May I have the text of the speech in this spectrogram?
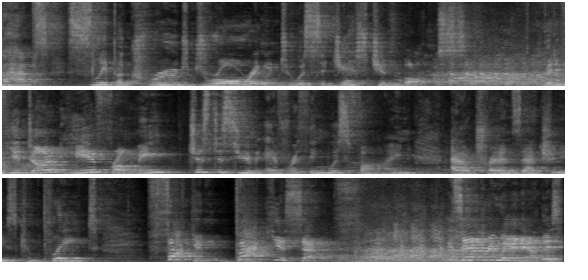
perhaps slip a crude drawing into a suggestion box. But if you don't hear from me, just assume everything was fine, our transaction is complete. Fucking back yourself! It's everywhere now. There's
